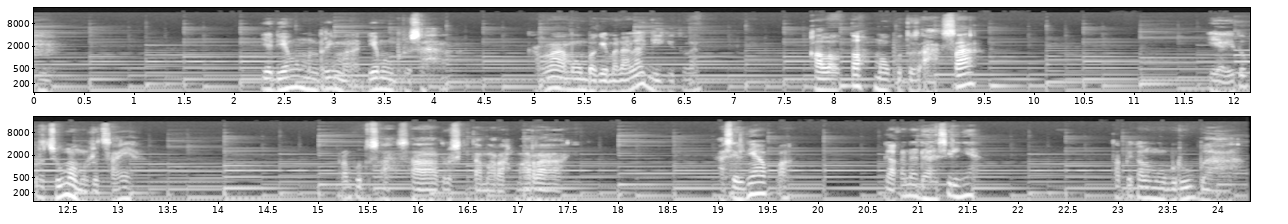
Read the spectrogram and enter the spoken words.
ya dia mau menerima dia mau berusaha karena mau bagaimana lagi gitu kan kalau toh mau putus asa ya itu percuma menurut saya. Karena putus asa terus kita marah-marah. Hasilnya apa? Gak akan ada hasilnya. Tapi kalau mau berubah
